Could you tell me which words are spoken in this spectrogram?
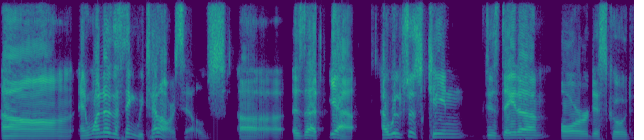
Uh, and one other thing we tell ourselves uh, is that, yeah, I will just clean this data or this code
